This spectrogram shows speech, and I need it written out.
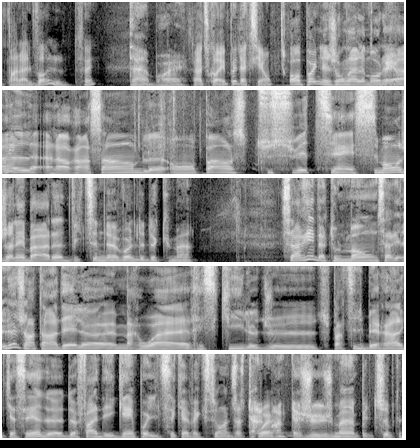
pendant le vol, tu sais. Tabouin. En tout cas, un peu d'action. On pogne le journal Montréal. Ben Alors, ensemble, on passe tout de suite. Tiens, Simon Jolin Barrette, victime d'un vol de documents. Ça arrive à tout le monde. Ça arrive- Là, j'entendais Marois Risky du, du Parti libéral qui essayait de, de faire des gains politiques avec ça en disant c'est un Ouais. manque de jugement. Puis tout ça. Puis-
